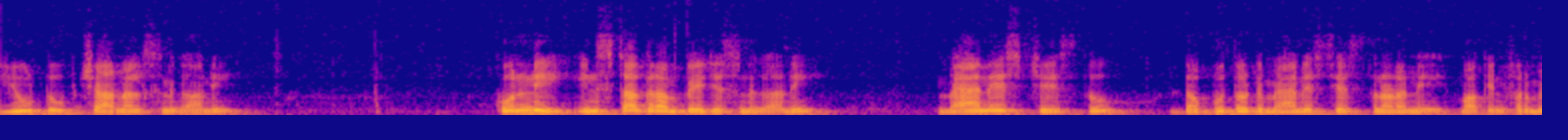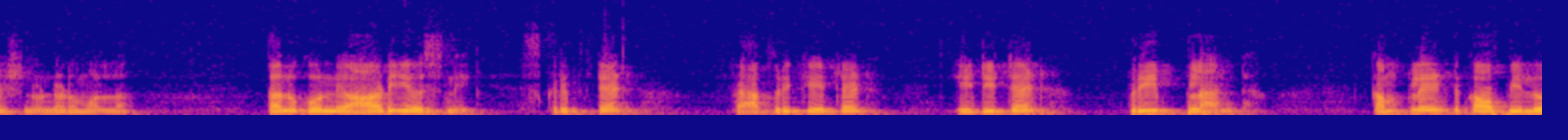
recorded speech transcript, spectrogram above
యూట్యూబ్ ఛానల్స్ని కానీ కొన్ని ఇన్స్టాగ్రామ్ పేజెస్ని కానీ మేనేజ్ చేస్తూ డబ్బుతోటి మేనేజ్ చేస్తున్నాడని మాకు ఇన్ఫర్మేషన్ ఉండడం వల్ల తను కొన్ని ఆడియోస్ని scripted fabricated edited pre planned complaint కాపీలో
